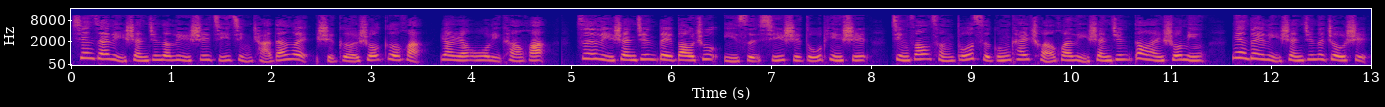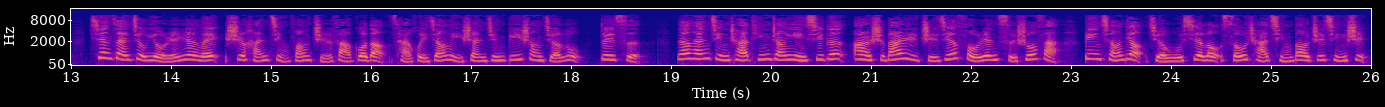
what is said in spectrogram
现在李善均的律师及警察单位是各说各话，让人雾里看花。自李善均被爆出疑似吸食毒品时，警方曾多次公开传唤李善均到案说明。面对李善均的咒誓，现在就有人认为是韩警方执法过当，才会将李善均逼上绝路。对此，南韩警察厅长尹锡根二十八日直接否认此说法，并强调绝无泄露搜查情报之情事。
